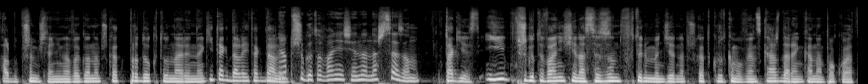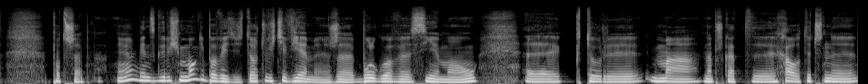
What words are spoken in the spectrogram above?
albo przemyślenie nowego na przykład produktu na rynek i tak dalej, i tak dalej. Na przygotowanie się na nasz sezon. Tak jest. I przygotowanie się na sezon, w którym będzie na przykład, krótko mówiąc, każda ręka na pokład potrzebna. Nie? Więc gdybyśmy mogli powiedzieć, to oczywiście wiemy, że ból głowy CMO, e, który ma na przykład e, chaotyczny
